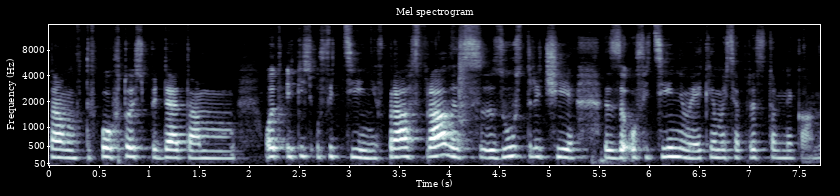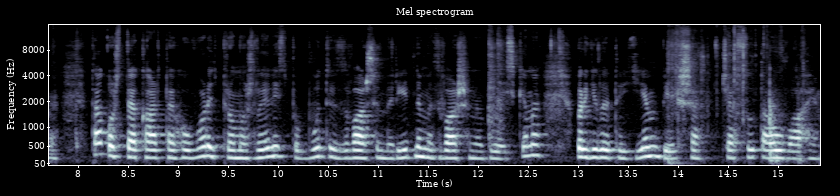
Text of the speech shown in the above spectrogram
там хтось піде там. От якісь офіційні справи, з- зустрічі з офіційними якимись представниками. Також ця карта говорить про можливість побути з вашими рідними, з вашими близькими, приділити їм більше часу та уваги.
